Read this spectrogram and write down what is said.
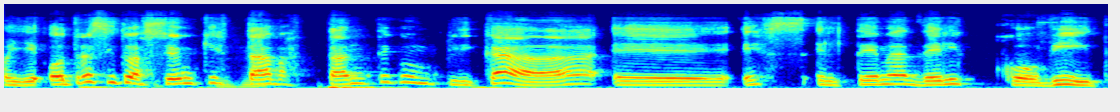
Oye, otra situación que está bastante complicada eh, es el tema del COVID.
